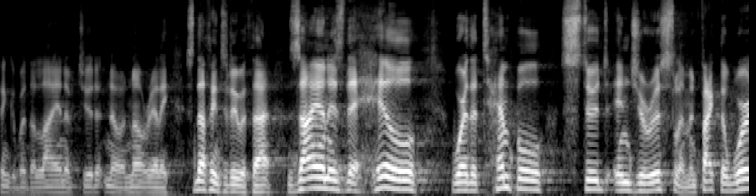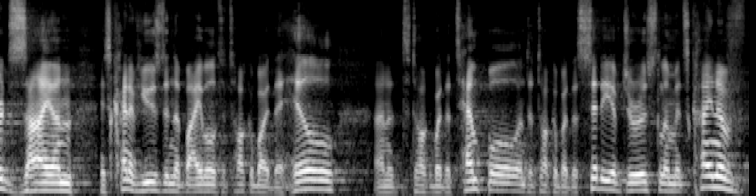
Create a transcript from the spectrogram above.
think about the Lion of Judah. No, not really. It's nothing to do with that. Zion is the hill where the temple stood in Jerusalem. In fact, the word Zion is kind of used in the Bible to talk about the hill and to talk about the temple and to talk about the city of Jerusalem. It's kind of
